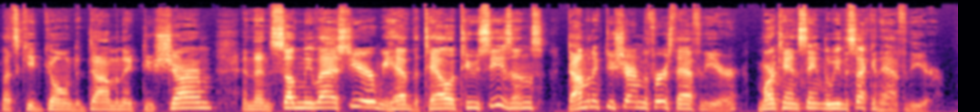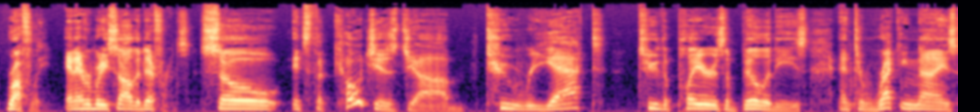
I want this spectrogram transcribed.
Let's keep going to Dominic Ducharme. And then suddenly last year, we have the tale of two seasons. Dominic Ducharme the first half of the year, Martin St. Louis the second half of the year, roughly. And everybody saw the difference. So it's the coach's job to react to the player's abilities and to recognize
